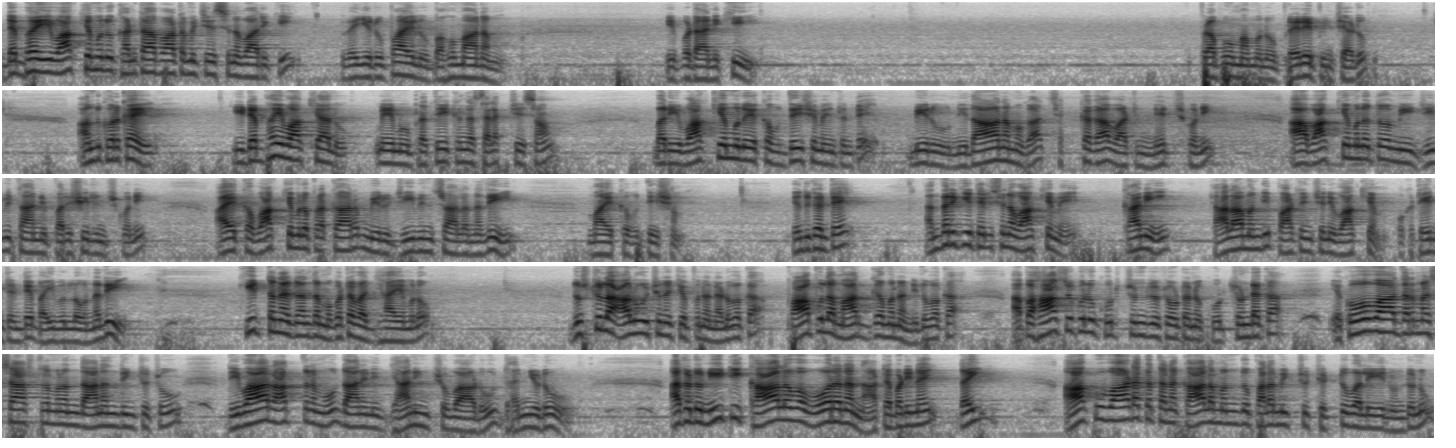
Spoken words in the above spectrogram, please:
డెబ్భై వాక్యములు కంఠాపాఠము చేసిన వారికి వెయ్యి రూపాయలు బహుమానం ఇవ్వడానికి ప్రభు మమ్మను ప్రేరేపించాడు. అందుకొరకై ఈ డెబ్భై వాక్యాలు మేము ప్రత్యేకంగా సెలెక్ట్ చేసాం మరి వాక్యముల యొక్క ఉద్దేశం ఏంటంటే మీరు నిదానముగా చక్కగా వాటిని నేర్చుకొని ఆ వాక్యములతో మీ జీవితాన్ని పరిశీలించుకొని ఆ యొక్క వాక్యముల ప్రకారం మీరు జీవించాలన్నది మా యొక్క ఉద్దేశం. ఎందుకంటే అందరికీ తెలిసిన వాక్యమే కానీ చాలామంది పాటించని వాక్యం ఒకటేంటంటే బైబిల్లో ఉన్నది. కీర్తన గ్రంథం ఒకటవ అధ్యాయంలో దుష్టుల ఆలోచన చెప్పున నడువక పాపుల మార్గమున నిలువక అపహాసకులు కూర్చుండు చోటను కూర్చుండక ఎకోవా ధర్మశాస్త్రమునందు ఆనందించుచు దివారాత్రము దానిని ధ్యానించువాడు ధన్యుడు. అతడు నీటి కాలవ ఓరన నాటబడినై దై ఆకువాడక తన కాలమందు ఫలమిచ్చు చెట్టువలే నుండును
